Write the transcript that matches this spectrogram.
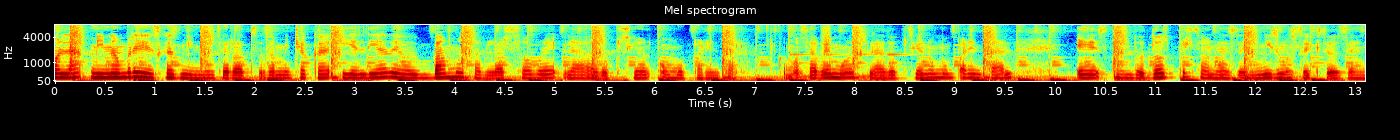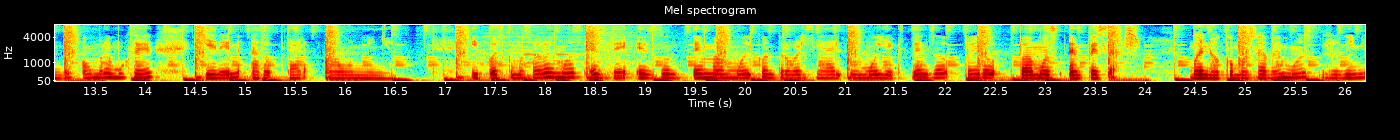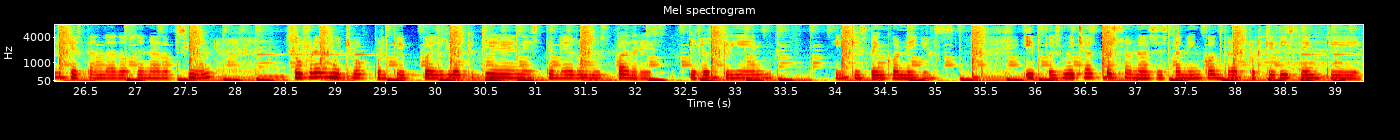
Hola, mi nombre es Jazmín Monserrat Sosa Michaca y el día de hoy vamos a hablar sobre la adopción homoparental. Como sabemos, la adopción homoparental es cuando dos personas del mismo sexo, sean de hombre o mujer, quieren adoptar a un niño. Y pues como sabemos, este es un tema muy controversial y muy extenso, pero vamos a empezar. Bueno, como sabemos, los niños que están dados en adopción sufren mucho porque pues lo que quieren es tener unos padres que los críen y que estén con ellos. Y pues muchas personas están en contra porque dicen que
